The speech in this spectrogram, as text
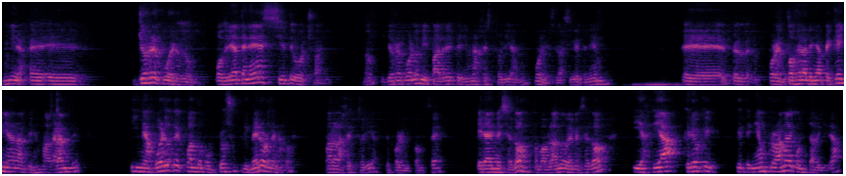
Mira, eh, eh, yo recuerdo, podría tener 7 u 8 años, ¿no? Yo recuerdo mi padre tenía una gestoría, ¿no? Bueno, se la sigue teniendo. Eh, pero por entonces la tenía pequeña, la tenía más grande. Y me acuerdo que cuando compró su primer ordenador para la gestoría, que por entonces era MS2, estamos hablando de MS2, y hacía, creo que, que tenía un programa de contabilidad,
